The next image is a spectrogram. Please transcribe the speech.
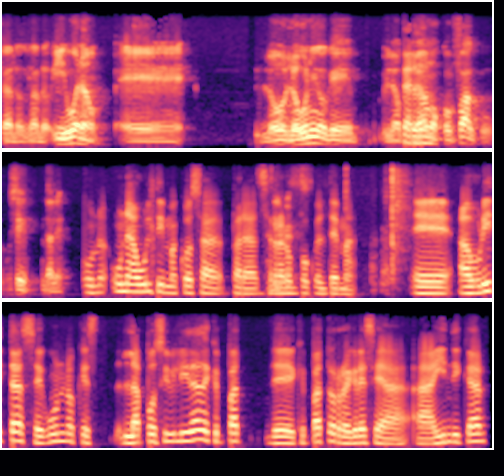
claro, claro. Y bueno, eh, lo, lo, único que lo perdamos con Facu. Sí, dale. Una, última cosa para cerrar un poco el tema. Eh, ahorita, según lo que es la posibilidad de que, de que Pato regrese a, a IndyCar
